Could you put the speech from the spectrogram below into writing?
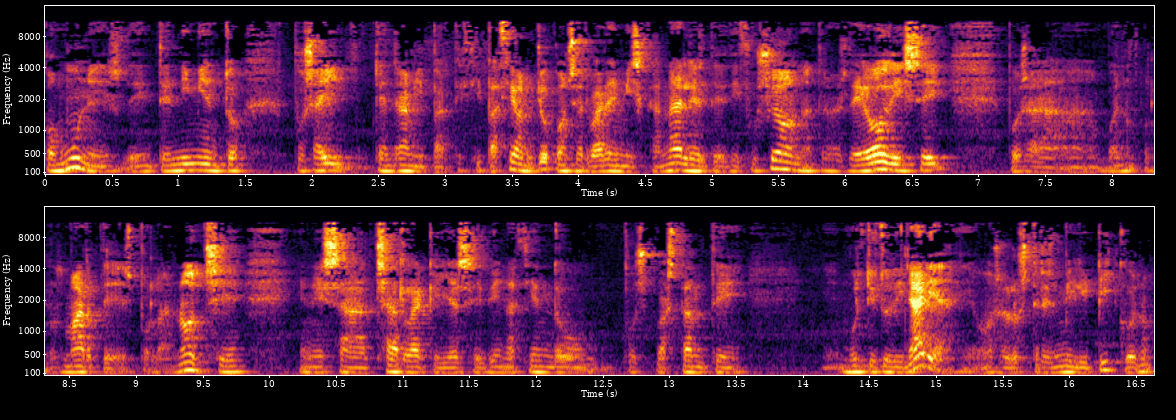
comunes de entendimiento, pues ahí tendrá mi participación. Yo conservaré mis canales de difusión a través de Odyssey, pues a, bueno, pues los martes por la noche, en esa charla que ya se viene haciendo pues bastante multitudinaria, digamos a los tres mil y pico, ¿no?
